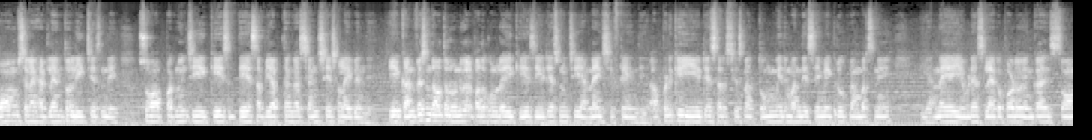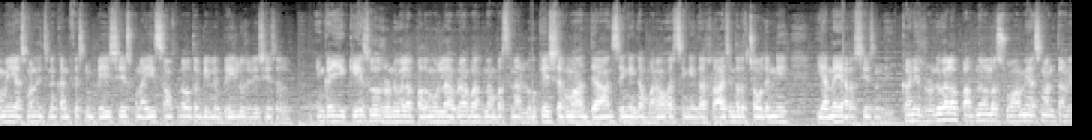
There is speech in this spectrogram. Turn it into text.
బాంబ్స్ అనే హెడ్లైన్తో లీక్ చేసింది. సో అప్పటి నుంచి ఈ కేసు దేశవ్యాప్తంగా సెన్సేషనల్ అయిపోయింది. ఈ కన్ఫెషన్ తర్వాత రెండు వేల పదకొండులో ఈ కేసు ఏటీఎస్ నుంచి ఎన్ఐకి షిఫ్ట్ అయింది. అప్పటికే ఈ ఏటీఎస్ అరెస్ట్ చేసిన తొమ్మిది మంది సెమీ గ్రూప్ మెంబర్స్ని ఎన్ఐఏ ఎవిడెన్స్ లేకపోవడం ఇంకా స్వామి యశ్మన్ ఇచ్చిన కన్ఫెషన్ బేస్ చేసుకున్న ఐదు సంవత్సరాల తర్వాత వీళ్ళని బెయిల్ రిలీజ్ చేశారు. ఇంకా ఈ కేసులో రెండు వేల పదమూడులో అభినవ్ మెంబర్స్ అయిన లోకేష్ శర్మ ధ్యాన్ సింగ్ ఇంకా మనోహర్ సింగ్ ఇంకా రాజేంద్ర చౌదరిని ఎన్ఐ అరెస్ట్ చేసింది. కానీ రెండు వేల పద్నాలుగులో స్వామి అస్మాన్ తన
